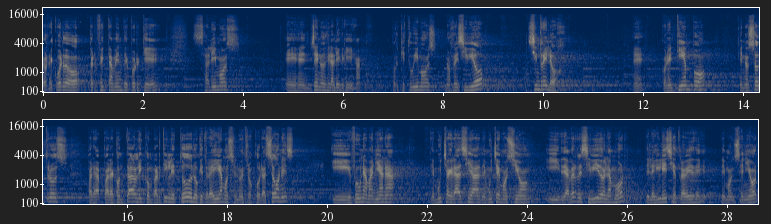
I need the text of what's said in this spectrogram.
lo recuerdo perfectamente porque salimos eh, llenos de alegría, porque estuvimos, nos recibió sin reloj, ¿eh? con el tiempo que nosotros, para, contarle y compartirle todo lo que traíamos en nuestros corazones, y fue una mañana de mucha gracia, de mucha emoción y de haber recibido el amor de la iglesia a través de, de Monseñor.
